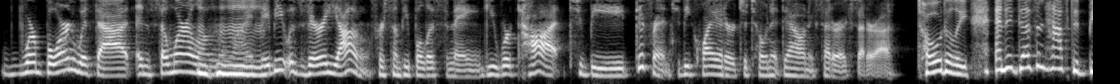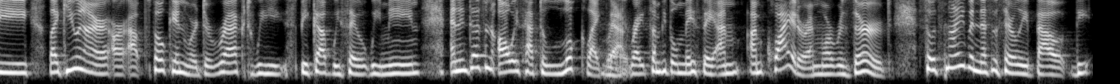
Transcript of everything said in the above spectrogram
we're born with that and somewhere along mm-hmm. the line, maybe it was very young for some people listening. You were taught to be different, to be quieter, to tone it down, et cetera, et cetera. Totally. And it doesn't have to be like you and I are, are, outspoken, we're direct, we speak up, we say what we mean. And it doesn't always have to look like right. that, right? Some people may say, I'm I'm quieter, I'm more reserved. So it's not even necessarily about the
